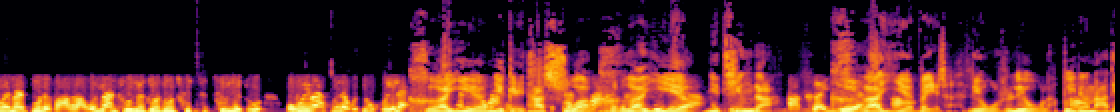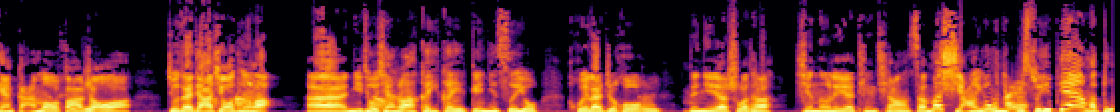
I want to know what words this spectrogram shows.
外面租的房子吧，我愿出去住就出出去住，我我愿回来我就回来。可以你给他说可以，你听着。啊，可以，可以啊，为啥？六十六了，不一定啊哪天感冒发烧啊，就在家消停了。哎，你就先说啊，可以可以，给你自由。回来之后嗯，那你也说他性能力也挺强，怎么享用你不哎随便吗，多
